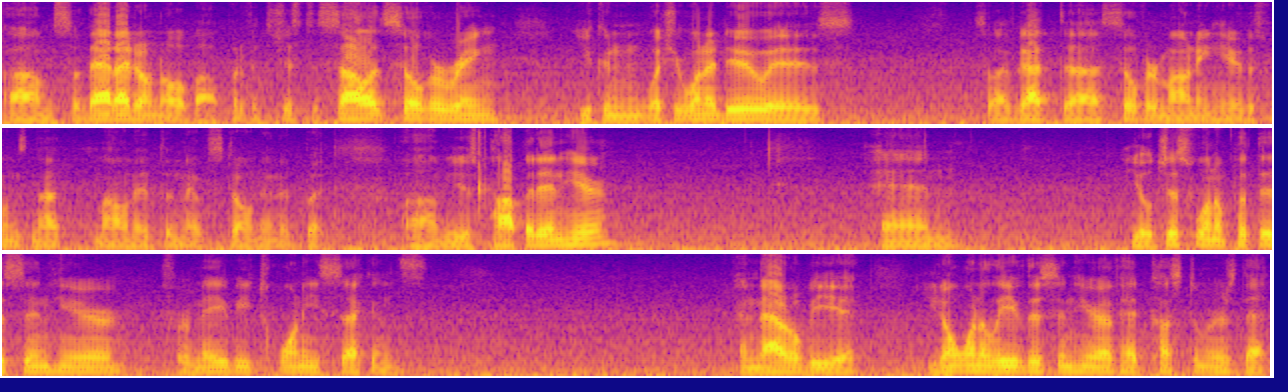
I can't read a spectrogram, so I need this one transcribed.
um, so that I don't know about. But if it's just a solid silver ring, you can. What you want to do is, so I've got uh, silver mounting here. This one's not mounted; doesn't have a stone in it. But um, you just pop it in here, and You'll just want to put this in here for maybe 20 seconds and that'll be it. You don't want to leave this in here. I've had customers that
